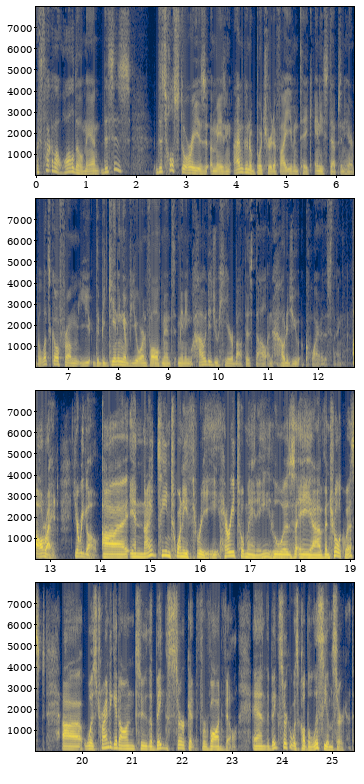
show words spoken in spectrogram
Let's talk about Waldo, man. This is this whole story is amazing. I'm going to butcher it if I even take any steps in here. But let's go from you, the beginning of your involvement, meaning how did you hear about this doll and how did you acquire this thing? All right, here we go. Uh, in 1923, Harry Tomene, who was a uh, ventriloquist, uh, was trying to get on to the big circuit for vaudeville. And the big circuit was called the Lyceum Circuit.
